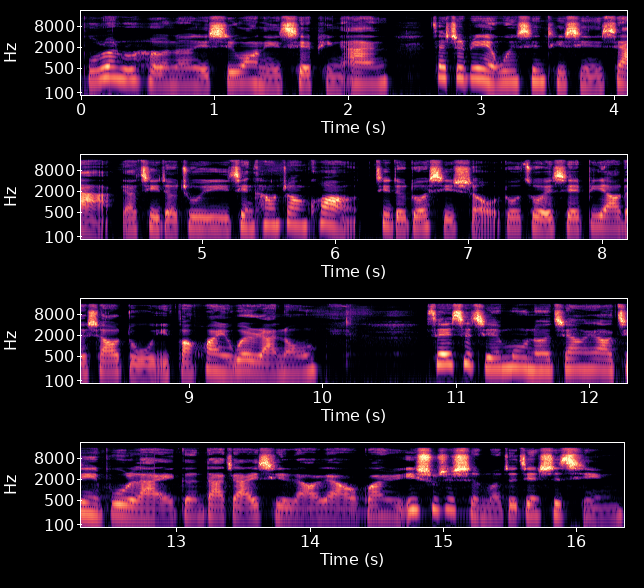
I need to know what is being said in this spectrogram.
不论如何呢，也希望你一切平安。在这边也温馨提醒一下，要记得注意健康状况，记得多洗手，多做一些必要的消毒，以防患于未然哦。这一次节目呢，将要进一步来跟大家一起聊聊关于艺术是什么这件事情。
